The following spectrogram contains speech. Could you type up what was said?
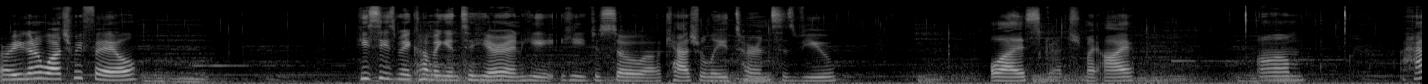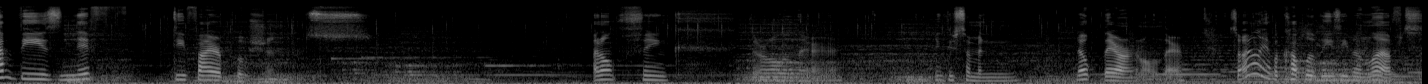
Are you gonna watch me fail? He sees me coming into here and he, he just so uh, casually turns his view. While I scratch my eye. Um, I have these nifty fire potions. I don't think they're all in there. I think there's some in... Nope, they aren't all in there. So I only have a couple of these even left.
